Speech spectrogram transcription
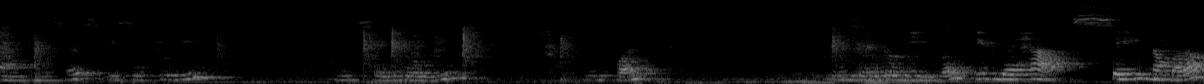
matrices is said to be is said to be equal to be equal if they have same number of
